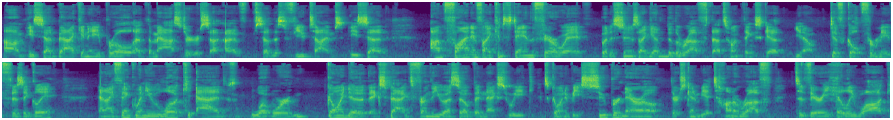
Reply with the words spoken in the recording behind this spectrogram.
Um, he said back in April at the Masters, I've said this a few times, he said, I'm fine if I can stay in the fairway, but as soon as I get into the rough, that's when things get, you know, difficult for me physically. And I think when you look at what we're going to expect from the US Open next week. It's going to be super narrow. There's going to be a ton of rough. It's a very hilly walk.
